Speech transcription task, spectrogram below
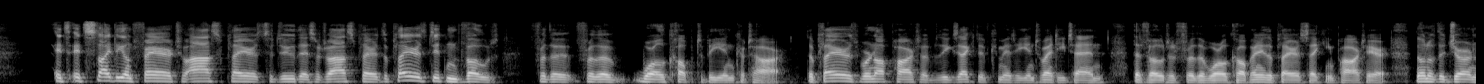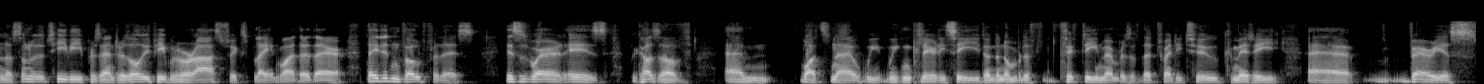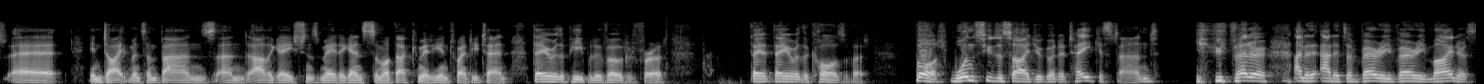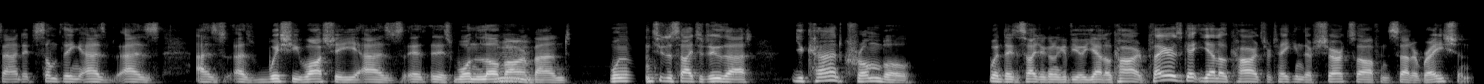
it's it's slightly unfair to ask players to do this or to ask players. The players didn't vote for the for the World Cup to be in Qatar. The players were not part of the executive committee in 2010 that voted for the World Cup. Any of the players taking part here, none of the journalists, none of the TV presenters, all these people who are asked to explain why they're there, they didn't vote for this. This is where it is because of um, what's now we, we can clearly see you know, the number of 15 members of the 22 committee, uh, various uh, indictments and bans and allegations made against them of that committee in 2010. They were the people who voted for it. They, they were the cause of it. But once you decide you're going to take a stand, you better, and, and it's a very, very minor stand. It's something as, as, as, as wishy-washy as this OneLove mm. armband. Once you decide to do that, you can't crumble when they decide you're going to give you a yellow card. Players get yellow cards for taking their shirts off in celebration.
